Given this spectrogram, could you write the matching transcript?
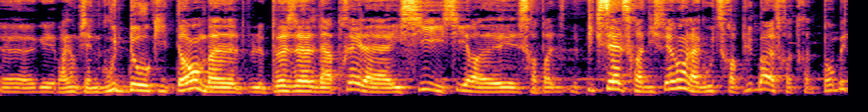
euh, par exemple, il y a une goutte d'eau qui tombe, bah, le puzzle d'après, là, ici, ici, il sera pas, le pixel sera différent, la goutte sera plus bas, elle sera en train de tomber.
